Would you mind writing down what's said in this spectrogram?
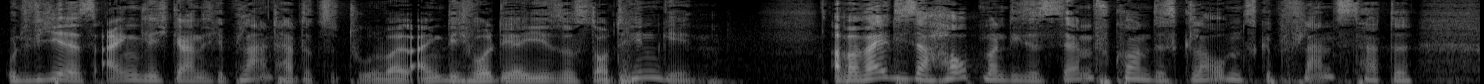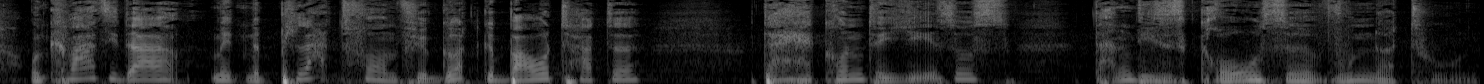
und wie er es eigentlich gar nicht geplant hatte zu tun, weil eigentlich wollte ja Jesus dorthin gehen. Aber weil dieser Hauptmann dieses Senfkorn des Glaubens gepflanzt hatte und quasi damit eine Plattform für Gott gebaut hatte, daher konnte Jesus dann dieses große Wunder tun.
